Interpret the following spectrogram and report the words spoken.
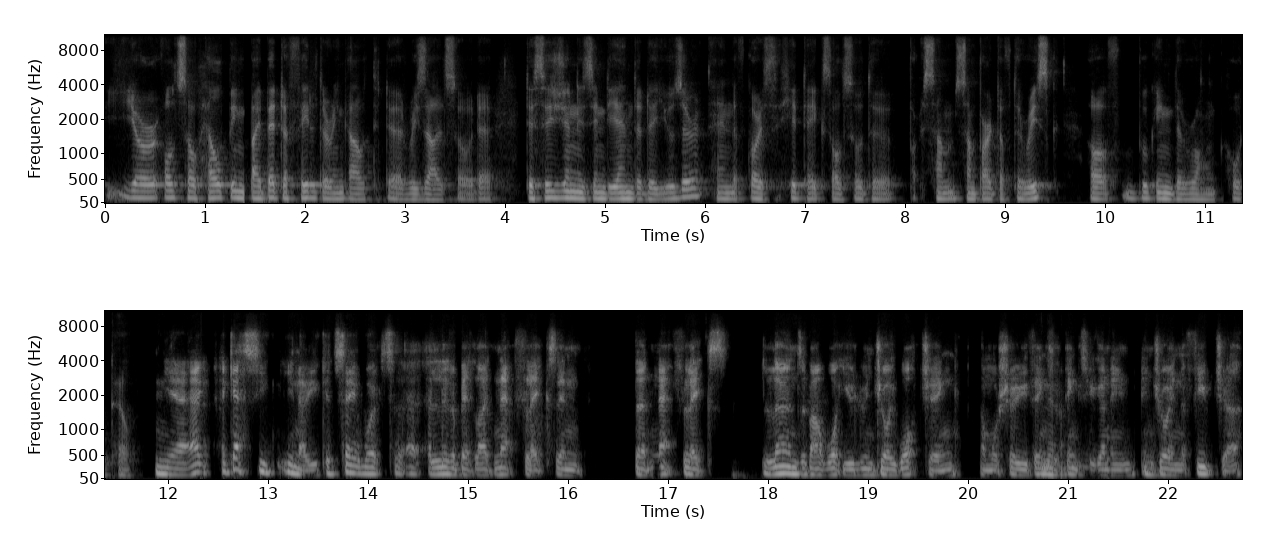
you're also helping by better filtering out the results. So the decision is in the end of the user and of course he takes also the some some part of the risk of booking the wrong hotel. Yeah, I, I guess you you know you could say it works a, a, little bit like Netflix in that Netflix learns about what you enjoy watching and will show you things yeah. it thinks you're going to enjoy in the future.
